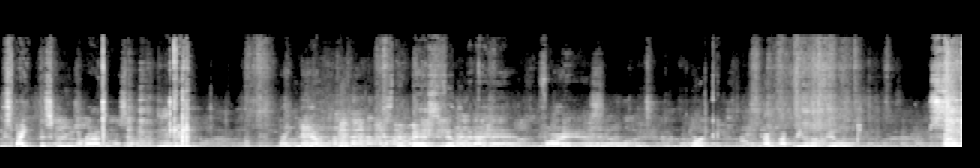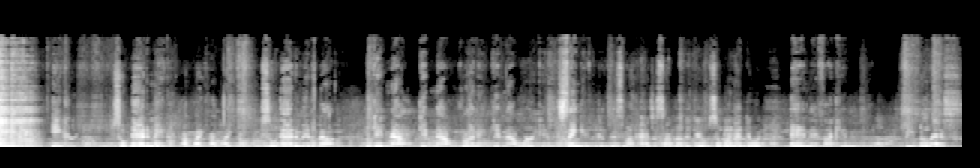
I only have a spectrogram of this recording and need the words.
despite the screws rods in my spine. right now, it's the best feeling that I have, far as work. I'm, I feel feel so eager, so animated. I'm like I'm like I'm so adamant about getting out, getting out, running, getting out, working, singing, because this is my passion. I love to do. So why not do it? And if I can be blessed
